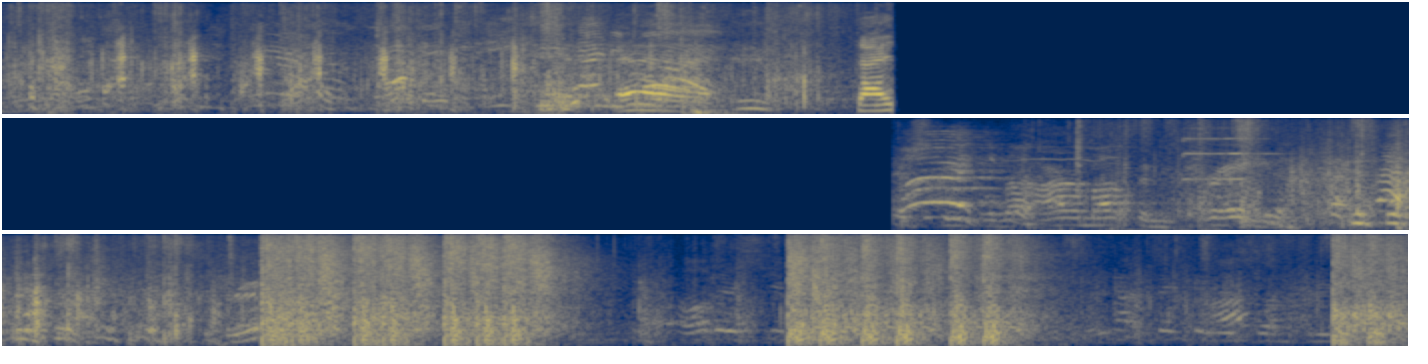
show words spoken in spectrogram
People to arm up and train. All their stupid- They're not thinking this one through.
